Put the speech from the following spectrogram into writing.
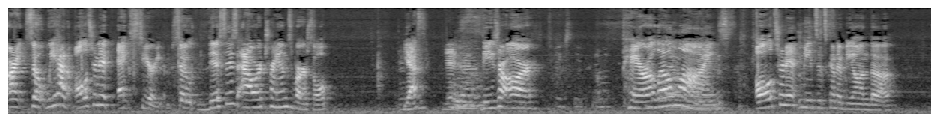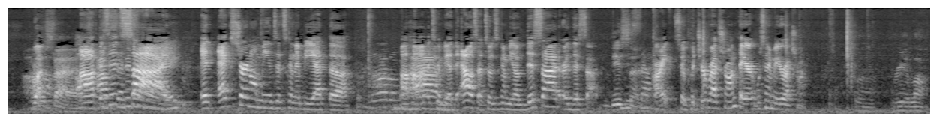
All right, so we had alternate exterior. So this is our transversal. Yes? Yes. These are our parallel lines. Alternate means it's gonna be on the what? Outside. Opposite Opposite side. And external means it's gonna be at the uh-huh, it's gonna be at the outside. So it's gonna be on this side or this side. This side. All right, so put your restaurant there. What's the name of your restaurant? Uh, Red Lock.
